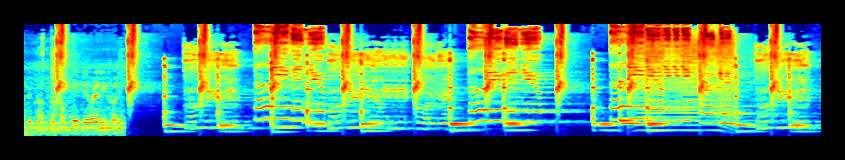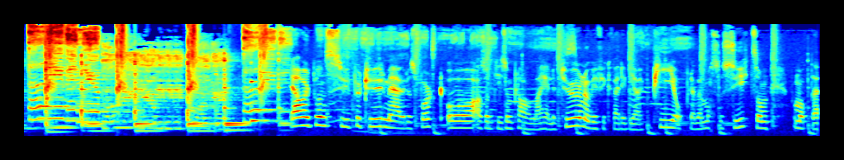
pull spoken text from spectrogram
Traffic control completely ready for it. Vært på en super tur med Eurosport, og altså de som planla hele turen, og vi fikk være i VIP og oppleve masse sykt som på en måte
